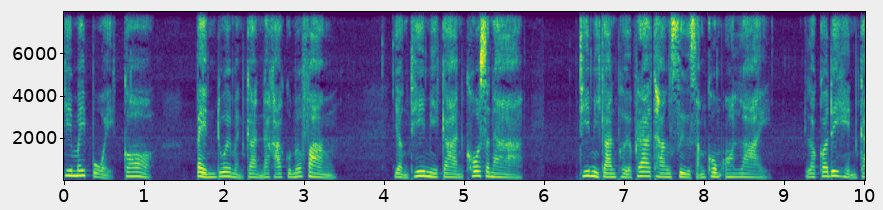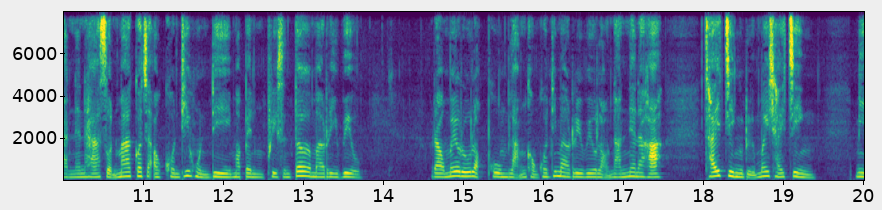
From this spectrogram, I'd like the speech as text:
ที่ไม่ป่วยก็เป็นด้วยเหมือนกันนะคะ คุณผู้ฟัง อย่างที่มีการโฆษณา ที่มีการเผยแพร่ทางสื่อสังคมออนไลน์ แล้วก็ได้เห็นกันเนี่ยนะคะ ส่วนมากก็จะเอาคนที่หุ่นดีมาเป็นพรีเซนเตอร์มารีวิวเราไม่รู้หรอกภูมิหลังของคนที่มารีวิวเหล่านั้นเนี่ยนะคะ ใช้จริงหรือไม่ใช้จริง มี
